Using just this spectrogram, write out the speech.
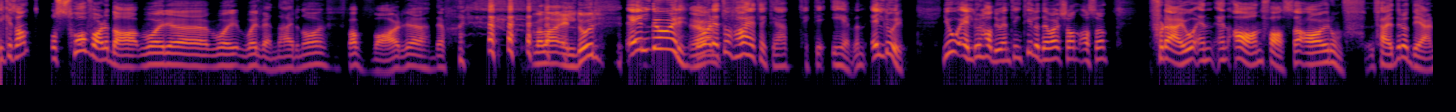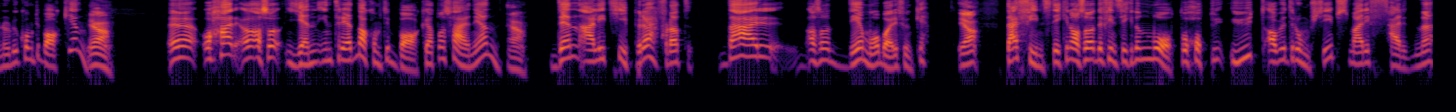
Ikke sant? Og så var det da vår, vår, vår venn her nå Hva var det det var? Hva da, Eldor? Eldor! Det Ja. var dette var. Jeg tenkte, jeg tenkte Even. Eldor. Jo, Eldor hadde jo en ting til, og det var sånn, altså For det er jo en, en annen fase av romferder, og det er når du kommer tilbake igjen. Ja. Eh, og her, altså, gjeninntreden, da, kom tilbake i atmosfæren igjen, Ja. den er litt kjipere, for at der Altså, det må bare funke. Ja. Der fins det ikke altså, Det ikke noen måte å hoppe ut av et romskip som er i ferd med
